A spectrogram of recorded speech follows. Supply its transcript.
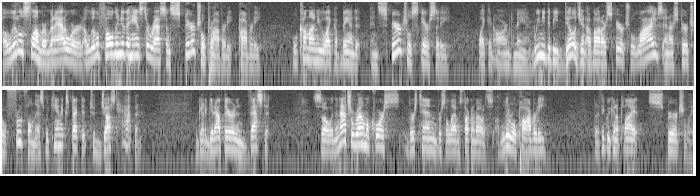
a little slumber, I'm going to add a word, a little folding of the hands to rest, and spiritual poverty, poverty will come on you like a bandit, and spiritual scarcity like an armed man. We need to be diligent about our spiritual lives and our spiritual fruitfulness. We can't expect it to just happen. We've got to get out there and invest it. So, in the natural realm, of course, verse 10, verse 11 is talking about a literal poverty, but I think we can apply it spiritually.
